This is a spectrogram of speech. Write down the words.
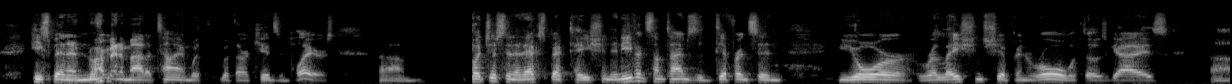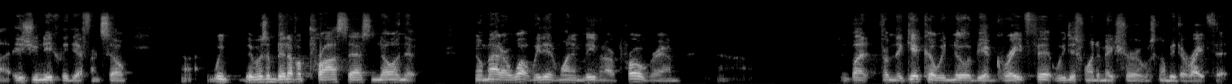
he spent an enormous amount of time with with our kids and players, um, but just in an expectation, and even sometimes the difference in your relationship and role with those guys uh, is uniquely different. So uh, we it was a bit of a process, knowing that no matter what, we didn't want him leaving our program. Uh, but from the get go, we knew it would be a great fit. We just wanted to make sure it was going to be the right fit.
